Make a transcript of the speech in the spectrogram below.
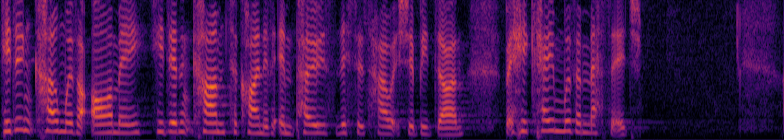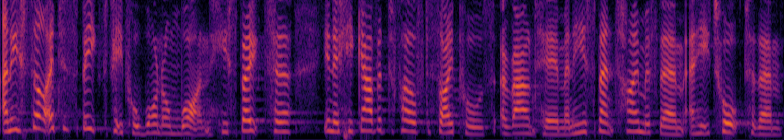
He didn't come with an army. He didn't come to kind of impose this is how it should be done. But he came with a message. And he started to speak to people one on one. He spoke to, you know, he gathered 12 disciples around him and he spent time with them and he talked to them.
